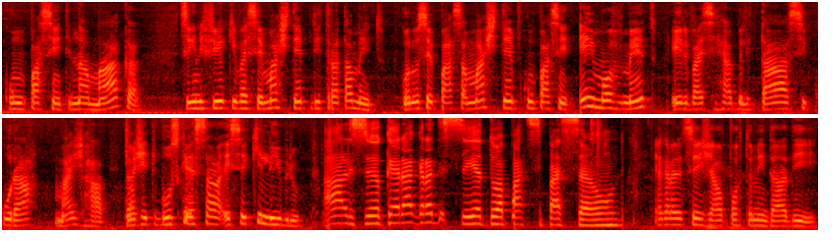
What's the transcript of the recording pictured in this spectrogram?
com um paciente na maca, significa que vai ser mais tempo de tratamento. Quando você passa mais tempo com o paciente em movimento, ele vai se reabilitar, se curar mais rápido. Então a gente busca essa, esse equilíbrio. Alisson, eu quero agradecer a tua participação. E agradecer já a oportunidade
